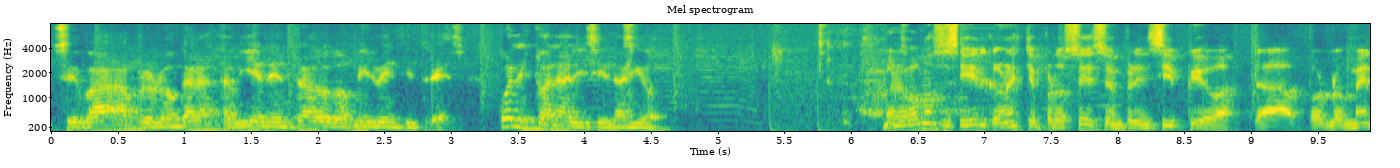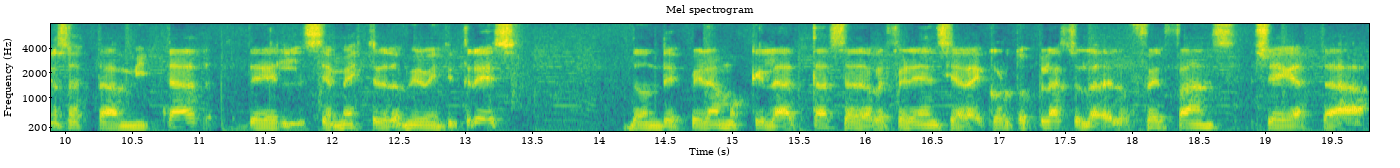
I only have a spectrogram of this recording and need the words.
se va a prolongar hasta bien entrado 2023. ¿Cuál es tu análisis, Darío? Bueno, vamos a seguir con este proceso en principio hasta por lo menos hasta mitad del semestre 2023 donde esperamos que la tasa de referencia, la de corto plazo, la de los Fed Funds, llegue hasta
